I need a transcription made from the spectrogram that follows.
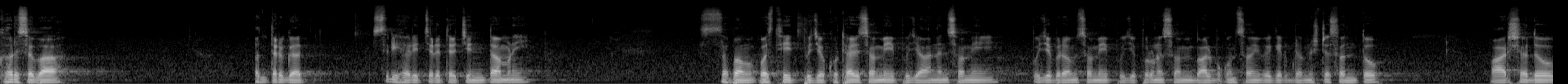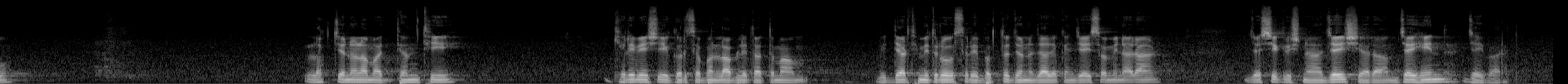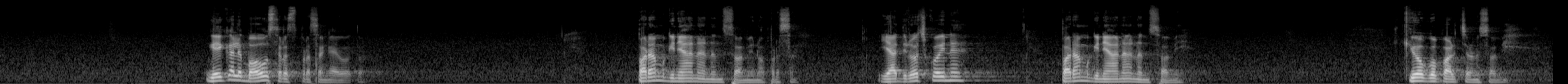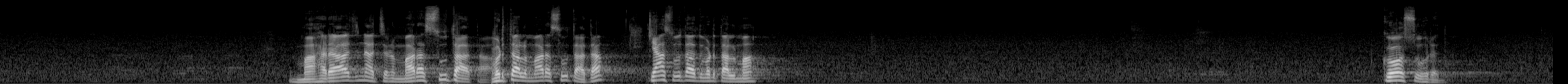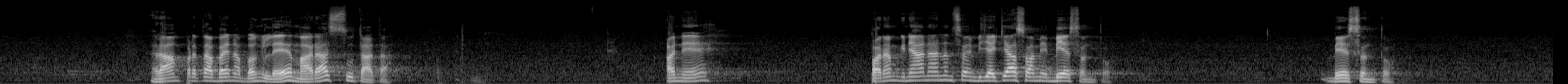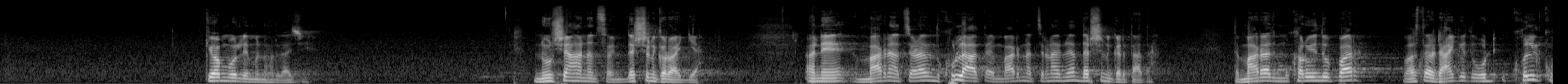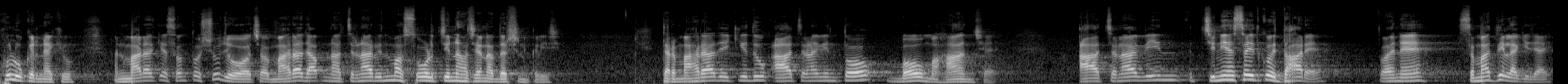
ઘર સભા અંતર્ગત શ્રી હરિચરિત્ર ચિંતામણી સભામાં ઉપસ્થિત પૂજ્ય કોઠારી સ્વામી પૂજ્ય આનંદ સ્વામી પૂજ્ય બ્રહ્મ સ્વામી પૂજ્ય પૂર્ણ સ્વામી બાલમુકુંદ સ્વામી વગેરે બ્રહ્મનિષ્ઠ સંતો પાર્ષદો લક્ષચેનલના માધ્યમથી ઘેરે બેસી ઘર સભાનો લાભ લેતા તમામ વિદ્યાર્થી મિત્રો, શ્રી ભક્તજન જાદક જય સ્વામિનારાયણ, જય શ્રી કૃષ્ણ, જય શ્રી રામ, જય હિન્દ, જય ભારત. ગઈકાલે બહુ સરસ પ્રસંગ આવ્યો હતો. પરમ જ્ઞાનાનંદ સ્વામીનો પ્રસંગ. યાદ રોજ કોઈને? પરમ જ્ઞાનાનંદ સ્વામી. કયો ગોપાલચરણ સ્વામી? મહારાજના ચરણ મારા સૂતા હતા. વડતાલ મારા સૂતા હતા. ક્યાં સૂતા હતા વડતાલમાં? કહો સુહૃદ. રામ પ્રતાપભાઈના બંગલે મહારાજ સૂતા હતા. અને પરમ જ્ઞાનાનંદ સ્વામી, બીજા ક્યાં સ્વામી? બે સંતો. બે સંતો. કયો બોલે મનોહરદાસજી નૃસિંહાનંદ સ્વામી, દર્શન કરવા ગયા. અને મારના ચરણાવિંદ ખુલ્લા હતા મારના ચરણાવિંદ દર્શન કરતા હતા. તો મહારાજ મુખરવિંદ ઉપર વસ્ત્ર ઢાંક્યું તો ખુલ, ખુલ્લું કરી નાખ્યું. અને મહારાજ કે, સંતોષ, શું જોવો છો? મહારાજ આપના ચરણાવિંદમાં સોળ ચિહ્ન છે, એના દર્શન કરી છે. ત્યારે મહારાજે કીધું આ ચરણાવિંદ તો બહુ મહાન છે. આ ચરણાવિંદ ચિહ્ન સહિત કોઈ ધારે તો એને સમાધિ લાગી જાય.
